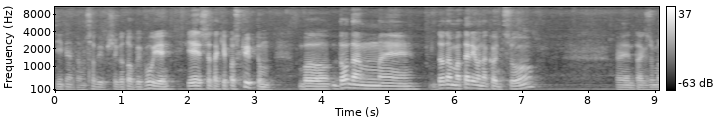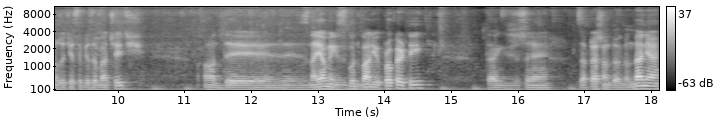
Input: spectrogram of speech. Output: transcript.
Sina tam sobie przygotowywuje. Ja jeszcze takie postscriptum, bo dodam, e, dodam materiał na końcu, e, także możecie sobie zobaczyć od e, znajomych z Good Value Property. Także zapraszam do oglądania.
